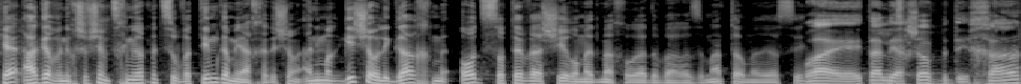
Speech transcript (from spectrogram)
כן, אגב, אני חושב שהם צריכים להיות מצוותים גם יחד. יש אני מרגיש שהאוליגרך מאוד סוטה ועשיר עומד מאחורי הדבר הזה. מה אתה אומר, יוסי? וואי, הייתה לי עכשיו בדיחה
